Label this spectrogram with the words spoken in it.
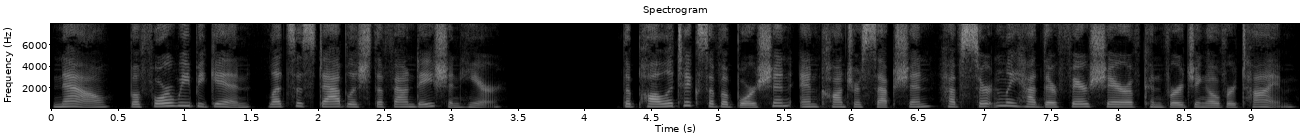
Now, before we begin, let's establish the foundation here. The politics of abortion and contraception have certainly had their fair share of converging over time.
